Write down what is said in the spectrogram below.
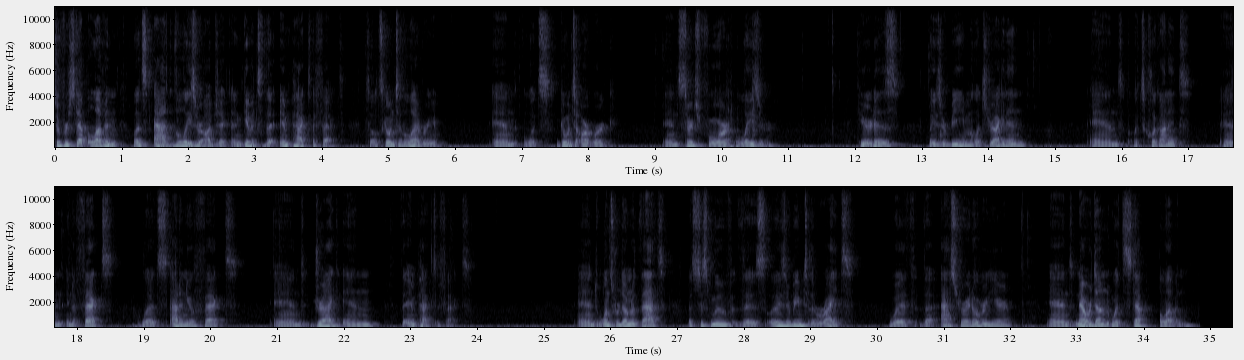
So for step 11, let's add the laser object and give it to the impact effect. So let's go into the library and let's go into artwork and search for laser. Here it is, laser beam. Let's drag it in and let's click on it and in effects let's add a new effect and drag in the impact effect. And once we're done with that, let's just move this laser beam to the right with the asteroid over here. And now we're done with step 11.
